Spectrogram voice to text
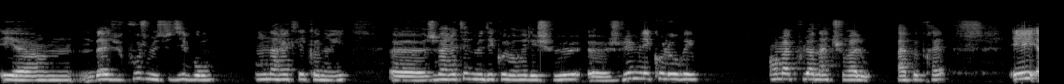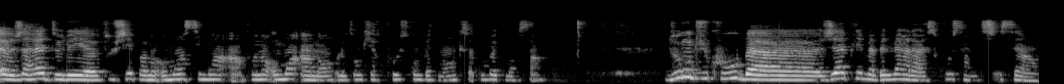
Et euh, bah, du coup, je me suis dit, bon, on arrête les conneries. Euh, je vais arrêter de me décolorer les cheveux. Euh, je vais me les colorer en ma couleur naturelle à peu près. Et euh, j'arrête de les euh, toucher pendant au moins 6 mois, pendant au moins un an, le temps qu'ils repoussent complètement, que ça complètement sain. Donc du coup, bah, j'ai appelé ma belle-mère à la rescousse. C'est un c'est un,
